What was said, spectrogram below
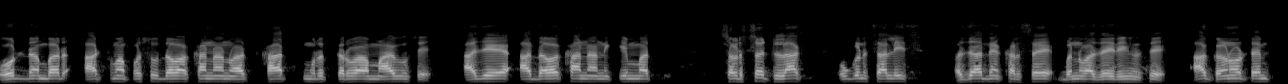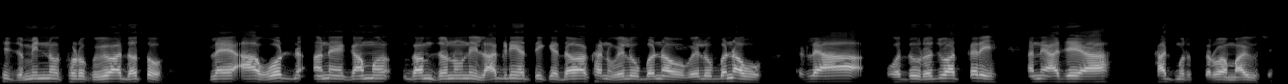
વોર્ડ નંબર આઠમાં પશુ દવાખાનાનું આજ ખાતમુહૂર્ત કરવામાં આવ્યું છે. આજે આ દવાખાનાની કિંમત સડસઠ લાખ ઓગણચાલીસ હજારને ખર્ચે બનવા જઈ રહ્યું છે. આ ઘણો ટાઈમથી જમીનનો થોડોક વિવાદ હતો. એટલે આ વોર્ડ અને ગામ, ગામજનોની લાગણી હતી કે દવાખાનું વહેલું બનાવો વહેલું બનાવો. એટલે આ વધુ રજૂઆત કરી અને આજે આ ખાતમુહૂર્ત કરવામાં આવ્યું છે.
